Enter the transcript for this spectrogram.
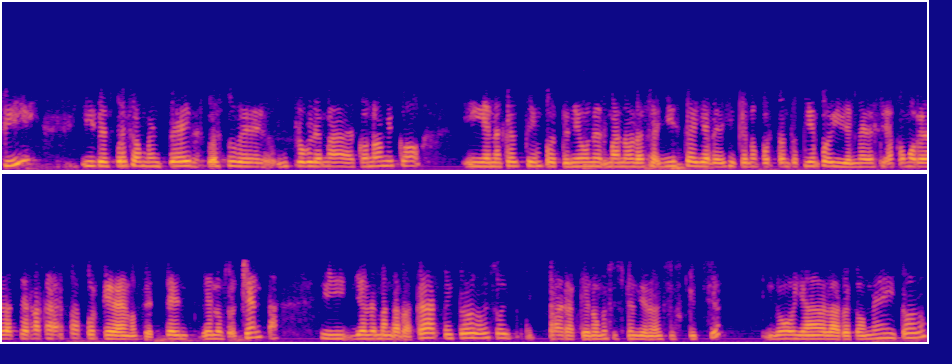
sí. Y después aumenté y después tuve un problema económico y en aquel tiempo tenía un hermano lasallista y ya le dije que no por tanto tiempo y él me decía cómo redactar la carta porque era en los 70, en los 80 y yo le mandaba carta y todo eso para que no me suspendieran la suscripción y luego ya la retomé y todo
